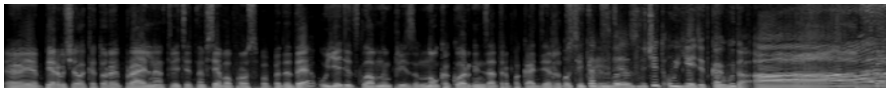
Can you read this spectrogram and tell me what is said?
э, первый человек, который правильно ответит на все вопросы по ПДД, уедет с главным призом. Но какой организатор пока держит в После так звучит, уедет, как будто. А,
